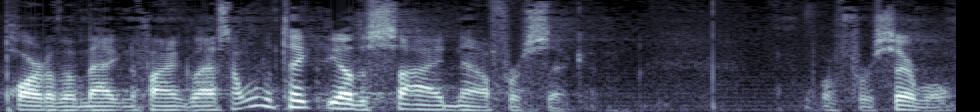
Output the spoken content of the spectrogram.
part of a magnifying glass. I want to take the other side now for a second, or for several.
